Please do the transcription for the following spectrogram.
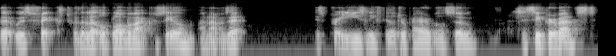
that was fixed with a little blob of aquaseal, and that was it. It's pretty easily field repairable, so it's super robust.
